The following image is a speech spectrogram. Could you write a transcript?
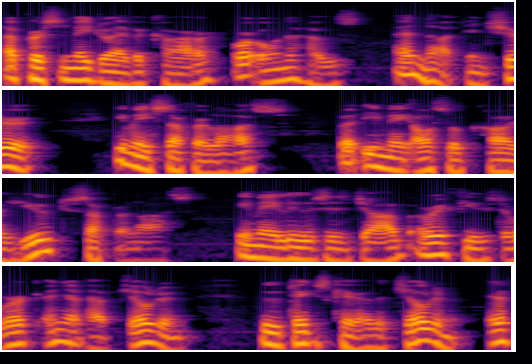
A person may drive a car or own a house and not insure it. He may suffer loss, but he may also cause you to suffer loss. He may lose his job or refuse to work and yet have children. Who takes care of the children if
